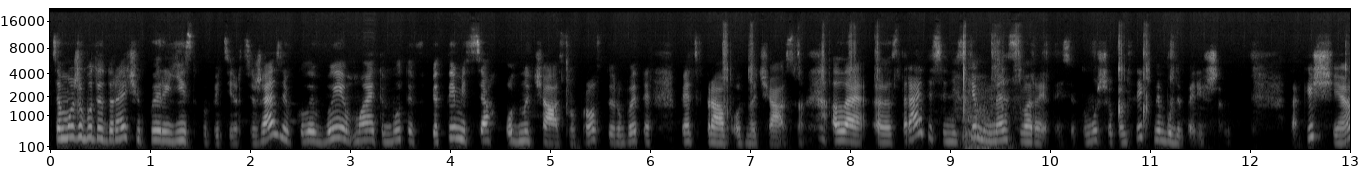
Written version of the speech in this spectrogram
Це може бути, до речі, переїзд по п'ятірці жезлів, коли ви маєте бути в п'яти місцях одночасно, просто робити п'ять справ одночасно. Але е, старайтеся ні з ким не сваритися, тому що конфлікт не буде вирішений. Так, і ще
